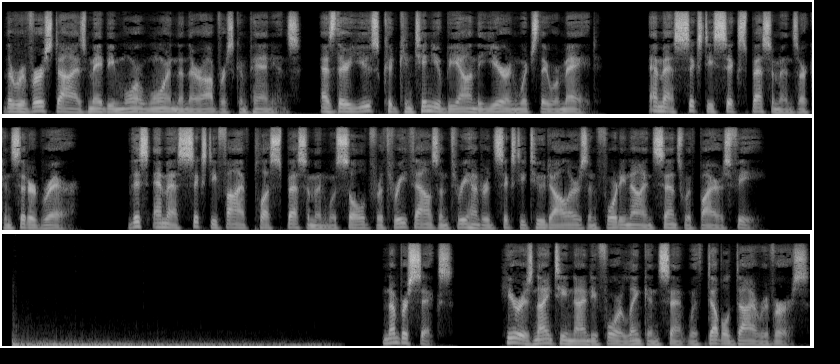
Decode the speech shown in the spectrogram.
The reverse dies may be more worn than their obverse companions, as their use could continue beyond the year in which they were made. MS66 specimens are considered rare. This MS65 Plus specimen was sold for $3,362.49 with buyer's fee. Number 6. Here is 1994 Lincoln cent with double die reverse.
